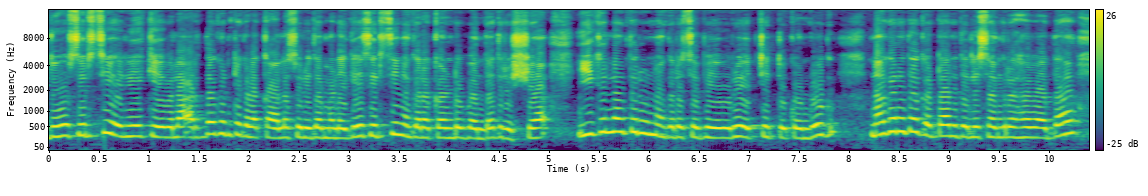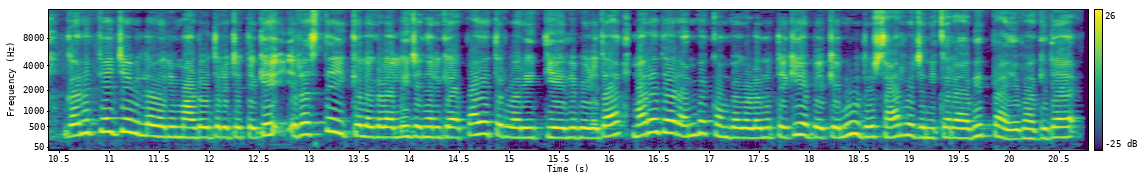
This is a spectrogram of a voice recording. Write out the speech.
ಇದು ಸಿರ್ಸಿಯಲ್ಲಿ ಕೇವಲ ಅರ್ಧ ಗಂಟೆಗಳ ಕಾಲ ಸುರಿದ ಮಳೆಗೆ ಸಿರ್ಸಿ ನಗರ ಕಂಡು ಬಂದ ದೃಶ್ಯ. ಈಗಲಾದರೂ ನಗರಸಭೆಯವರು ಎಚ್ಚೆತ್ತುಕೊಂಡು ನಗರದ ಗಟಾರದಲ್ಲಿ ಸಂಗ್ರಹವಾದ ಘನತ್ಯಾಜ್ಯ ವಿಲೇವಾರಿ ಮಾಡುವುದರ ಜೊತೆಗೆ ರಸ್ತೆ ಇಕ್ಕೆಲಗಳಲ್ಲಿ ಜನರಿಗೆ ಅಪಾಯ ತರುವ ರೀತಿಯಲ್ಲಿ ಬೆಳೆದ ಮರದ ರೆಂಬೆ ಕೊಂಬೆಗಳನ್ನು ತೆಗೆಯಬೇಕೆನ್ನುವುದು ಸಾರ್ವಜನಿಕರ ಅಭಿಪ್ರಾಯವಾಗಿದೆ.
